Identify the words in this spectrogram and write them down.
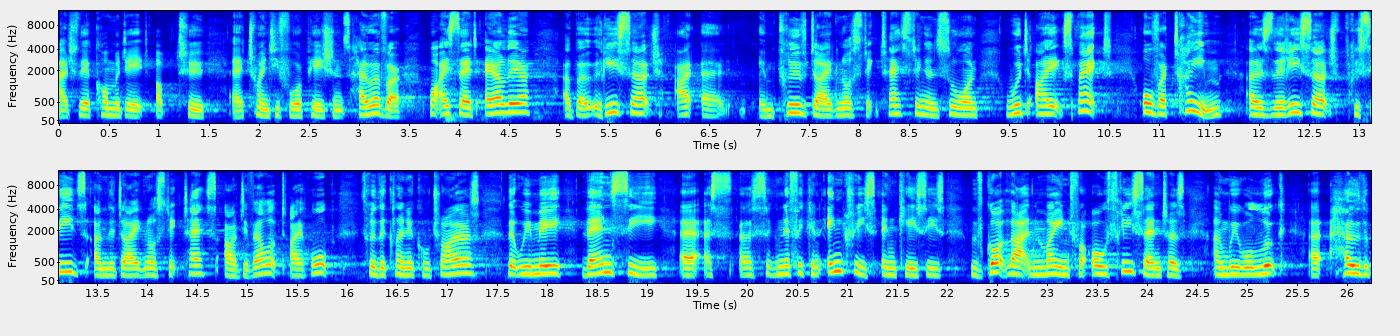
actually accommodate up to uh, 24 patients. However, what I said earlier about research, uh, uh, improved diagnostic testing and so on, would I expect over time, as the research proceeds and the diagnostic tests are developed, I hope, through the clinical trials, that we may then see a, a, a significant increase in cases. We've got that in mind for all three centres, and we will look at how the,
